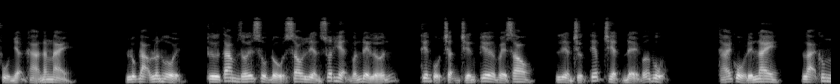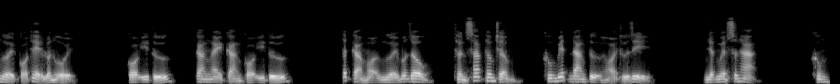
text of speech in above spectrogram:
phủ nhận khả năng này. Lục đạo luân hồi, từ tam giới sụp đổ sau liền xuất hiện vấn đề lớn, tiên cổ trận chiến kia về sau, liền trực tiếp triệt để vỡ vụn. Thái cổ đến nay, lại không người có thể luân hồi. Có ý tứ, càng ngày càng có ý tứ tất cả mọi người vớt râu, thần sắc thâm trầm, không biết đang tự hỏi thứ gì. Nhật nguyên sơn hạ. Không.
